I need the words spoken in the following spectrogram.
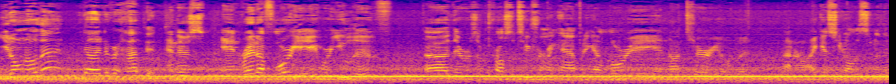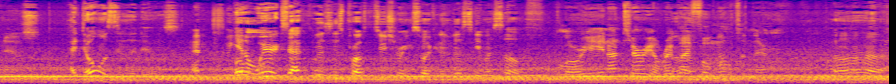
You don't know that? No, it never happened. And there's and right off Laurier, where you live, uh, there was a prostitution ring happening at Laurier in Ontario. But I don't know. I guess you don't listen to the news. I don't listen to the news. And we get a where exactly was this prostitution ring so I can investigate myself? Laurier in Ontario, right by Faux Milton there. Uh-huh.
